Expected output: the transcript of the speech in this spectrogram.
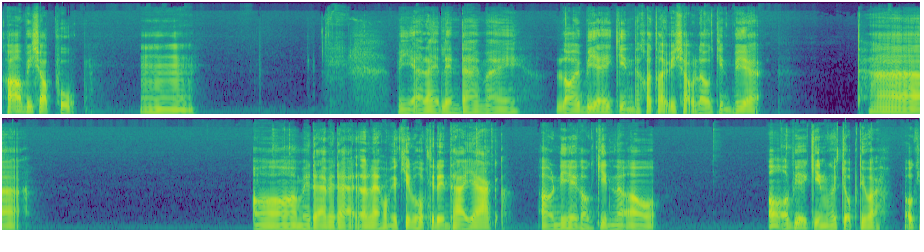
เขาเอาบิชอปผูก อืม มีอะไรเล่นได้ไหมร้อยเบี้ยให้กินถ้าเขาถอยบิชอปแล้วก็กินเบี้ยถ้า อ๋อ ไม่ได้ไม่ได้ ตอนแรกผมจะคิดว่าผมจะเล่นท่ายาก เอานี่ให้เขากินแล้วเอาอ๋อเอาเบี้ยกินมันก็จบดีกว่า โอเค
